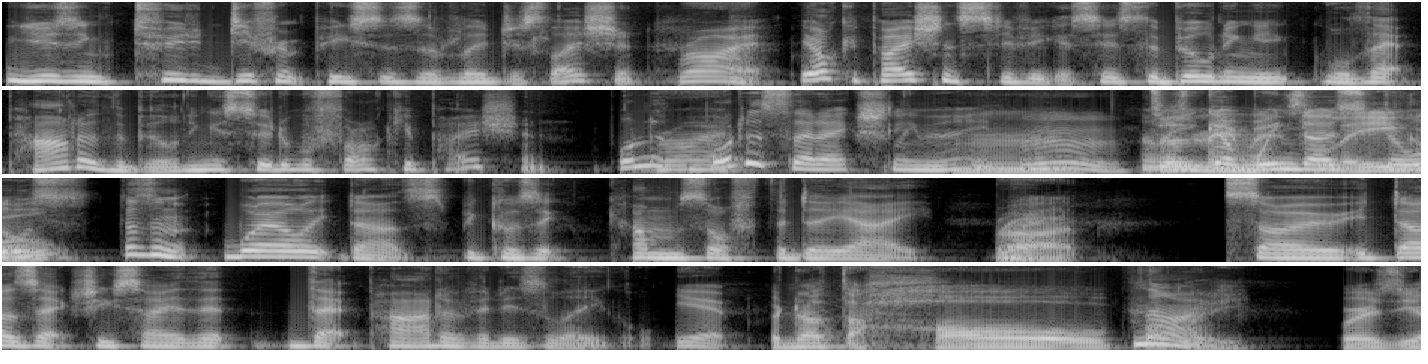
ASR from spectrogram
using two different pieces of legislation. right. The occupation certificate says the building, well, that part of the building is suitable for occupation. What, Right. what does that actually mean? Mm. Doesn't you've got mean when it's windows, legal. doors. Doesn't well, it does because it comes off the DA. Right. So it does actually say that that part of it is legal. Yeah. But not the whole No. property. Whereas the,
